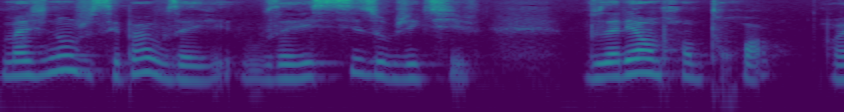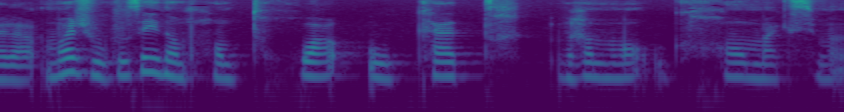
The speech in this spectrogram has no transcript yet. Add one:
Imaginons, je ne sais pas, vous avez, vous avez six objectifs. Vous allez en prendre trois. Voilà. Moi, je vous conseille d'en prendre trois ou quatre, vraiment grand maximum.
